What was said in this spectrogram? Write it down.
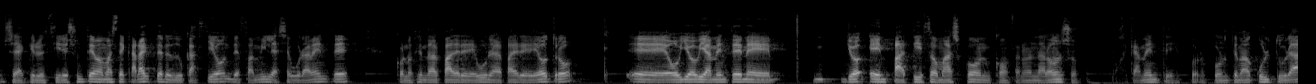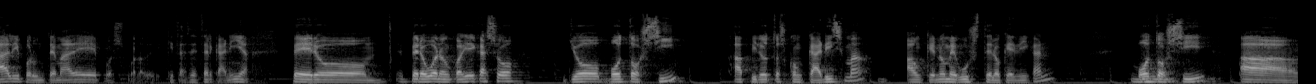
O sea, quiero decir, es un tema más de carácter, de educación, de familia seguramente, conociendo al padre de uno y al padre de otro. Eh, hoy obviamente me, yo empatizo más con, con Fernando Alonso, lógicamente, por, por, un tema cultural y por un tema de, pues, bueno, quizás de cercanía. Pero, pero bueno, en cualquier caso, yo voto sí a pilotos con carisma, aunque no me guste lo que digan. Voto sí a,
